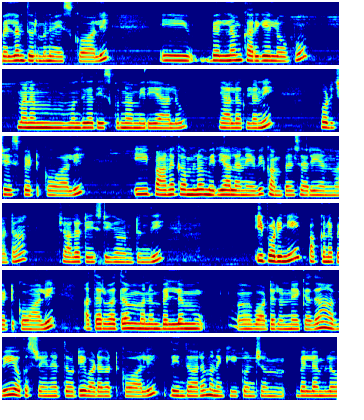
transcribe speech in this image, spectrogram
బెల్లం తురుమును వేసుకోవాలి. ఈ బెల్లం కరిగేలోపు మనం ముందుగా తీసుకున్న మిరియాలు యాలకులని పొడి చేసి పెట్టుకోవాలి. ఈ పానకంలో మిరియాలు అనేవి కంపల్సరీ అనమాట చాలా టేస్టీగా ఉంటుంది. ఈ పొడిని పక్కన పెట్టుకోవాలి. ఆ తర్వాత మనం బెల్లం వాటర్ ఉన్నాయి కదా అవి ఒక స్ట్రైనర్ తోటి వడగట్టుకోవాలి. దీని ద్వారా మనకి కొంచెం బెల్లంలో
